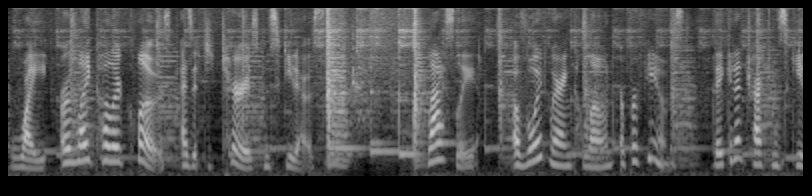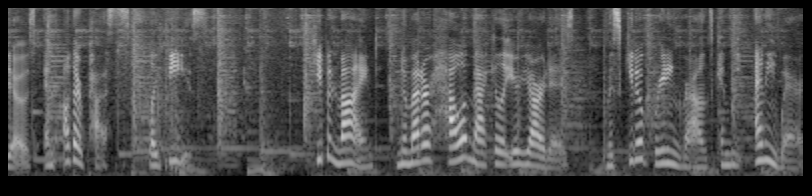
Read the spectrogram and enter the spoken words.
white, or light colored clothes as it deters mosquitoes. Lastly, avoid wearing cologne or perfumes. They can attract mosquitoes and other pests, like bees. Keep in mind, no matter how immaculate your yard is, mosquito breeding grounds can be anywhere.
